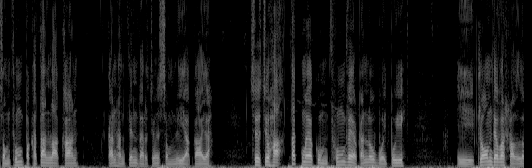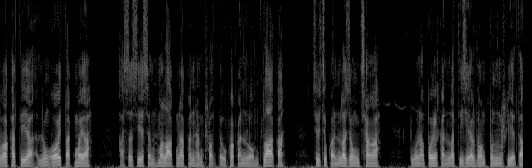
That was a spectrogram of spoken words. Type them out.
สมทุมปะขตันลาคานการหันเต้นดารชวนสมลียกายะจู่จู่หักตักมาคุมทุมเวลกันโลบวยปุยอีกล้อมเดวะรัลวะคติยลุงอ้อยตักมาอาศัยสมมาลักนักการหันรัดเตวขกันหลอมตลากะจู่จู่กันละจงช่างะตัวนับไปกันละติเซลตอนปนเรียตา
